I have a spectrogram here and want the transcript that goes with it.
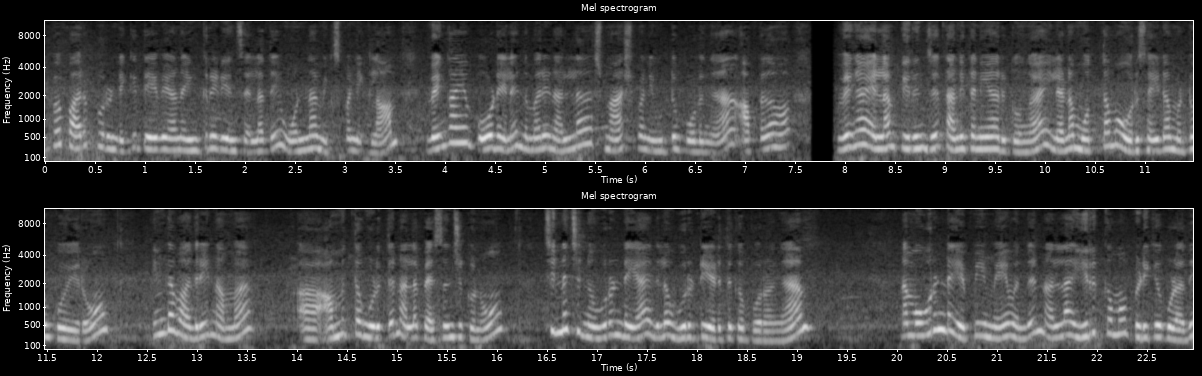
இப்போ பருப்பு உருண்டைக்கு தேவையான இன்க்ரீடியன்ஸ் எல்லாத்தையும் ஒன்றா மிக்ஸ் பண்ணிக்கலாம். வெங்காயம் போடையில் இந்த மாதிரி நல்லா ஸ்மாஷ் பண்ணி விட்டு போடுங்க. அப்போ தான் வெங்காயம் எல்லாம் பிரிஞ்சு தனித்தனியாக இருக்குங்க. இல்லைன்னா மொத்தமாக ஒரு சைடாக மட்டும் போயிடும் இந்த மாதிரி நம்ம அமுத்தம் கொடுத்து நல்லா பிசைஞ்சுக்கணும். சின்ன சின்ன உருண்டையாக இதில் உருட்டி எடுத்துக்க போகிறோங்க நம்ம உருண்டை எப்பயுமே வந்து நல்லா இறுக்கமாக பிடிக்கக்கூடாது.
